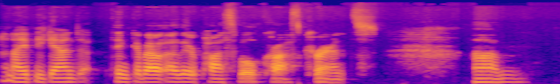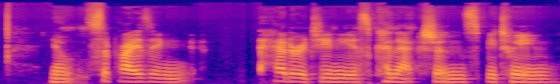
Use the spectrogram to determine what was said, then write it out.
And I began to think about other possible cross currents, um, you know, surprising heterogeneous connections between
